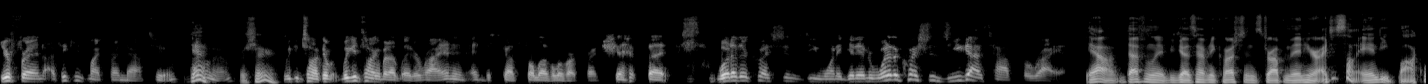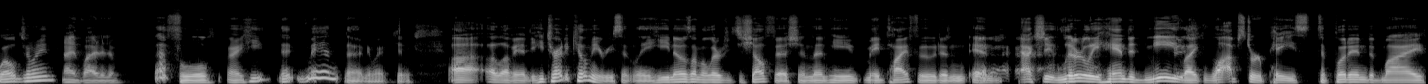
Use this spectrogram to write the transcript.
your friend. I think he's my friend now too. I Yeah. don't know for sure. we can talk about we can talk about it later, Ryan, and, and discuss the level of our friendship. But what other questions do you want to get in? What other questions do you guys have for Ryan? Yeah, definitely. If you guys have any questions, drop them in here. I just saw Andy Bockwell join. i invited him that fool. Right? He man. No, anyway, kidding. Uh, I love Andy. He tried to kill me recently. He knows I'm allergic to shellfish, and then he made Thai food and and actually literally handed me like lobster paste to put into my.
